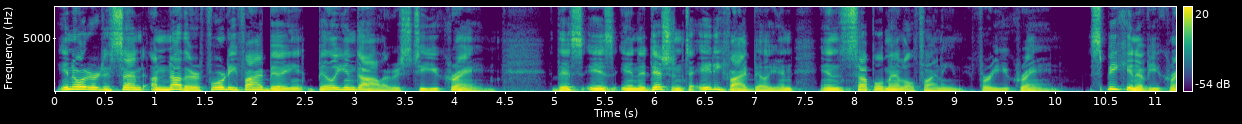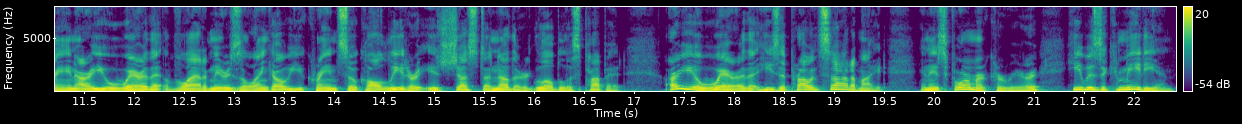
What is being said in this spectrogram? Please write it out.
in order to send another $45 billion to Ukraine. This is in addition to 85 billion in supplemental funding for Ukraine. Speaking of Ukraine, are you aware that Vladimir Zelenko, Ukraine's so called leader, is just another globalist puppet? Are you aware that he's a proud sodomite? In his former career, he was a comedian,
